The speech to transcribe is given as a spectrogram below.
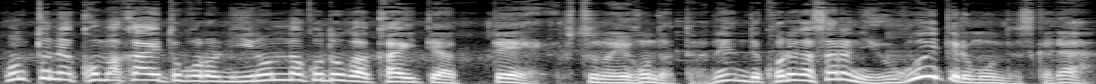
本当ね、細かいところにいろんなことが書いてあって、普通の絵本だったらね。で、これがさらに動いてるもんですから、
